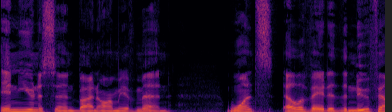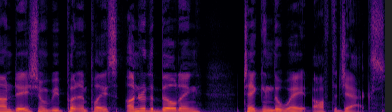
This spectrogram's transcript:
in unison by an army of men. Once elevated, the new foundation would be put in place under the building, taking the weight off the jacks.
